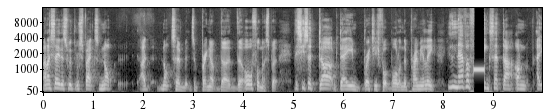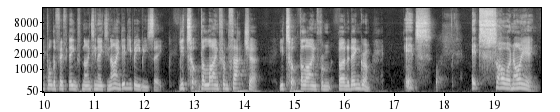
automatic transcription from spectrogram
And I say this with respect, not not to to bring up the the awfulness, but this is a dark day in British football and the Premier League. You never said that on April the fifteenth, nineteen eighty nine, did you, BBC? You took the line from Thatcher. You took the line from Bernard Ingham. It's it's so annoying.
